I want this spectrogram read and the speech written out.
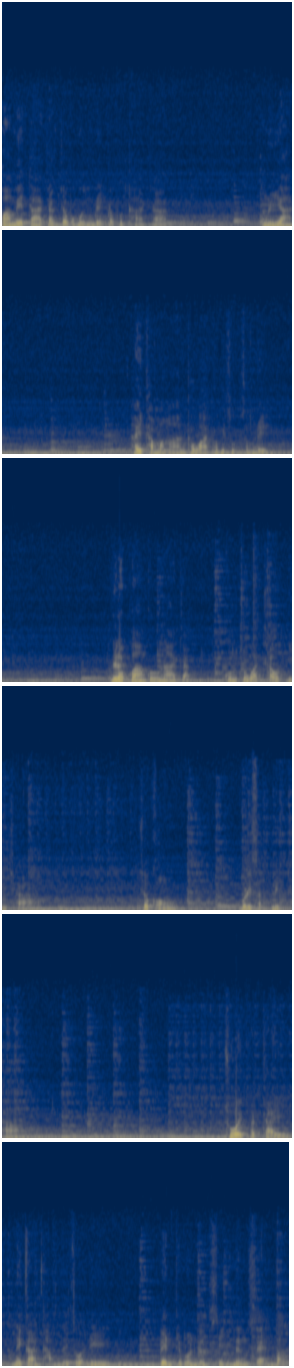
ความเมตตาจากเจ้าพระคุณสมเด็จพระพุทธาจารย์ อนุญาต ให้ทำอาหารถวายพระภิกษุสำเร็จได้รับความกรุณาจากคุณสุวัสดิ์ชาวปีชา เจ้าของบริษัทลิทธา ช่วยปัจจัยในการทำในส่วนนี้เป็นจำนวนเงินสินหนึ่งแสนบาท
